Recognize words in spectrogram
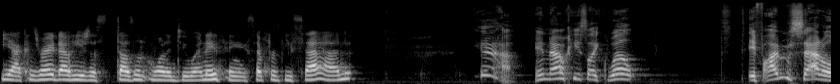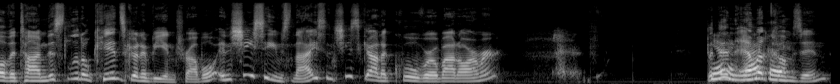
Yeah, because right now he just doesn't want to do anything except for be sad. Yeah, and now he's like, well, if I'm sad all the time, this little kid's gonna be in trouble, and she seems nice, and she's got a cool robot armor. But Yeah, then Emma comes in.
